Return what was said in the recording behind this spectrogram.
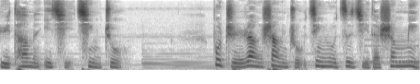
与他们一起庆祝。不只让上主进入自己的生命。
